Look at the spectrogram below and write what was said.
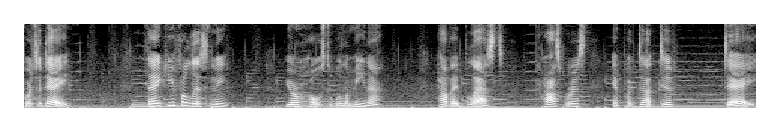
for today. Thank you for listening your host, Wilhelmina. Have a blessed, prosperous, and productive day.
